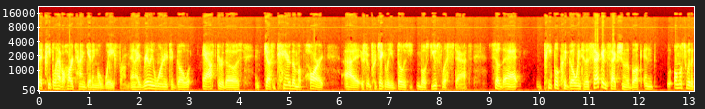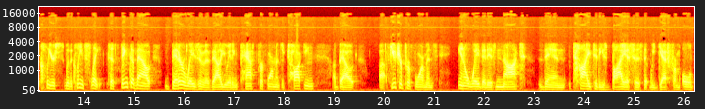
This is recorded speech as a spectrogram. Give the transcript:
that people have a hard time getting away from. And I really wanted to go after those and just tear them apart, uh, particularly those most useless stats, so that people could go into the second section of the book and almost with a clear with a clean slate to think about better ways of evaluating past performance or talking about uh, future performance in a way that is not then tied to these biases that we get from old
